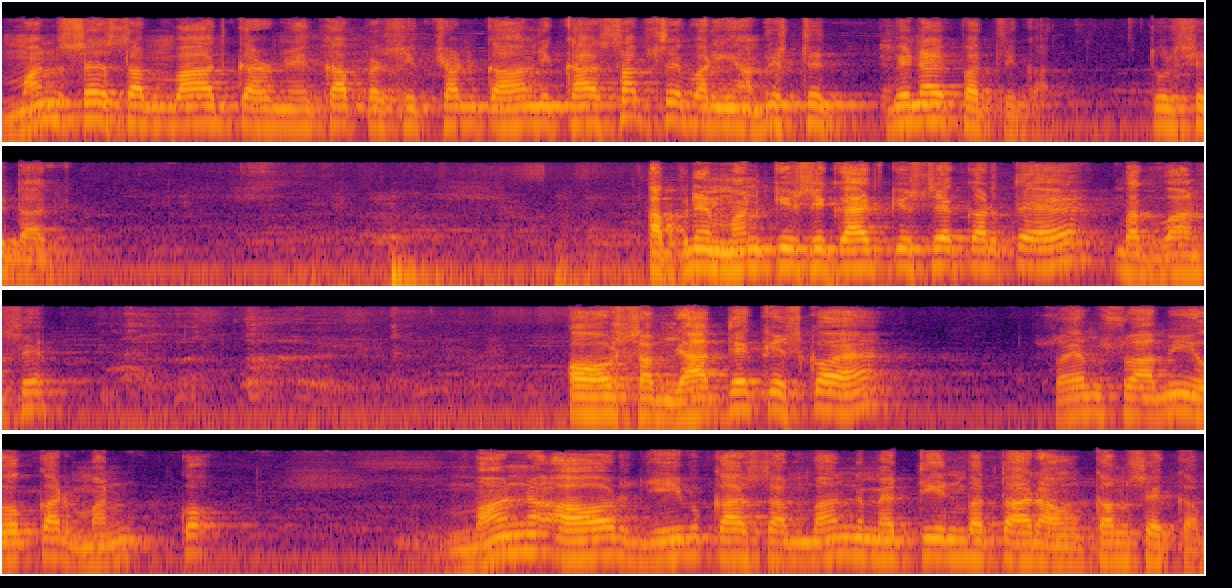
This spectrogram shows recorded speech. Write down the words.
मन से संवाद करने का प्रशिक्षण कहाँ लिखा है? सबसे बढ़िया विस्तृत विनय पत्रिका तुलसीदास जी। अपने मन की शिकायत किससे करते हैं? भगवान से। और समझाते किसको हैं? स्वयं स्वामी होकर मन को। मन और जीव का संबंध मैं तीन बता रहा हूँ, कम से कम।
